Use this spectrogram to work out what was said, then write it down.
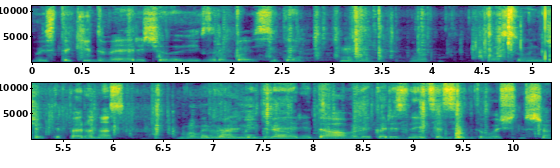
ось такі двері чоловік зробив сюди. Може, в. Красунчик. Тепер у нас Велика нормальні різниця. двері. Да, велика різниця, це точно. що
